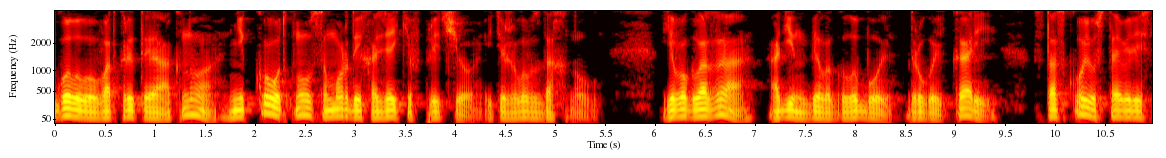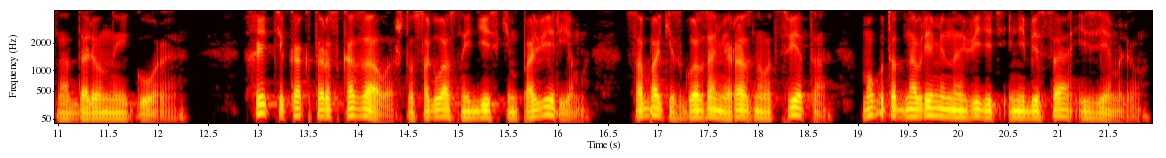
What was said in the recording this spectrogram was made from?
голову в открытое окно, Никко уткнулся мордой хозяйки в плечо и тяжело вздохнул. Его глаза, один бело-голубой, другой карий, с тоской уставились на отдаленные горы. Хетти как-то рассказала, что согласно индейским поверьям, собаки с глазами разного цвета могут одновременно видеть и небеса, и землю.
